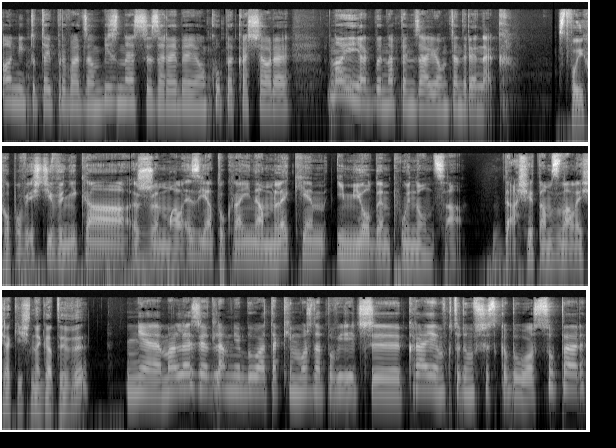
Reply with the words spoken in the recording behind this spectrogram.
oni tutaj prowadzą biznesy, zarabiają kupę kasiory, no i jakby napędzają ten rynek. Twoich opowieści wynika, że Malezja to kraina mlekiem i miodem płynąca. Da się tam znaleźć jakieś negatywy? Nie, Malezja dla mnie była takim, można powiedzieć, y, krajem, w którym wszystko było super.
